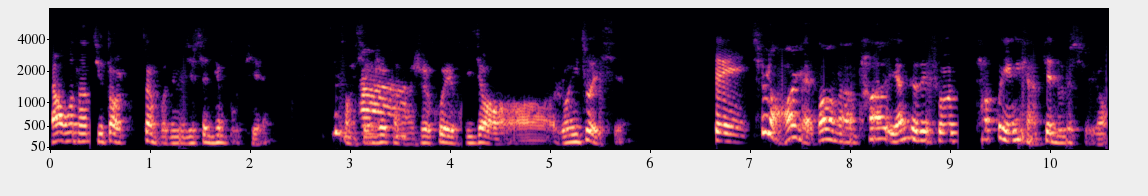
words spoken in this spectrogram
然后他就到政府那边去申请补贴，这种形式可能是会比较容易做一些。对，适老化改造呢，它严格的说，它不影响建筑的使用。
